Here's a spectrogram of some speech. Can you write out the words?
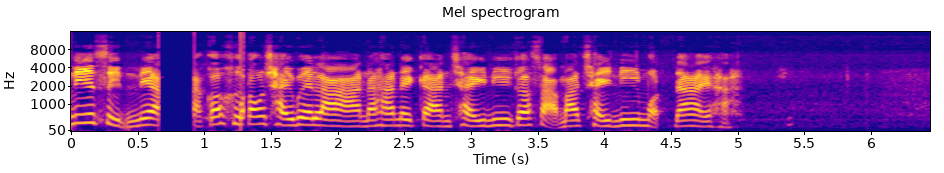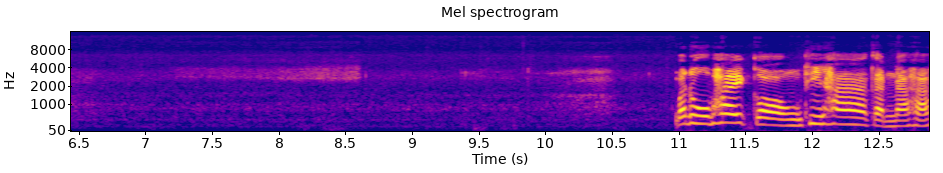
หนี้สินเนี่ยก็คือต้องใช้เวลานะคะ ในการใช้หนี้ก็สามารถใช้หนี้หมดได้ค่ะ มาดูไพ่กองที่ห้ากันนะคะ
